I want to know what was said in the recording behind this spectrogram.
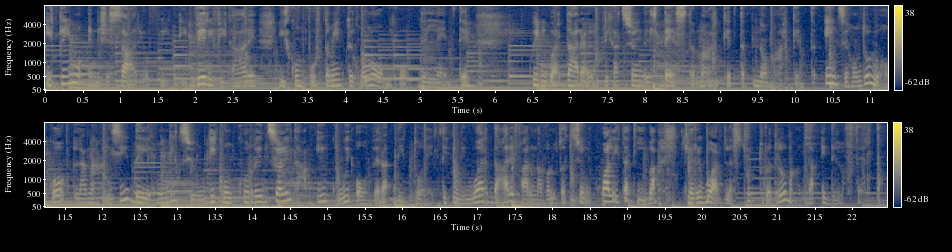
Il primo è necessario quindi verificare il comportamento economico dell'ente quindi guardare all'applicazione del test market no market e in secondo luogo l'analisi delle condizioni di concorrenzialità in cui opera detto ente, quindi guardare fare una valutazione qualitativa che riguardi la struttura della domanda e dell'offerta.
